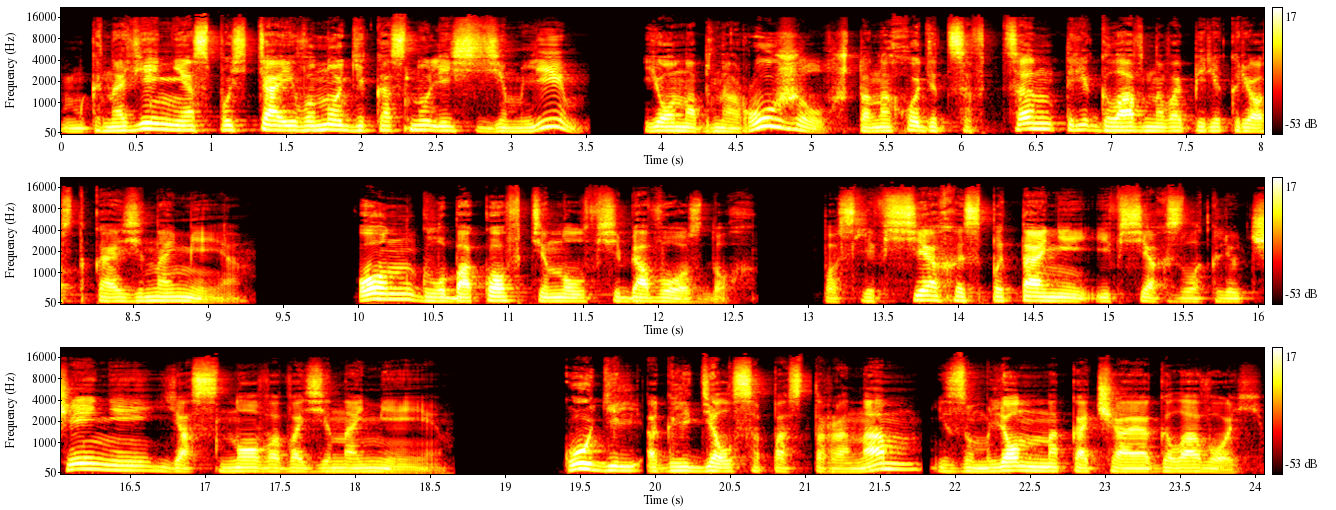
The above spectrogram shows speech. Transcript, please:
Мгновение спустя его ноги коснулись земли, и он обнаружил, что находится в центре главного перекрестка Азиномея. Он глубоко втянул в себя воздух. После всех испытаний и всех злоключений я снова в Азиномее. Кугель огляделся по сторонам, изумленно качая головой.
